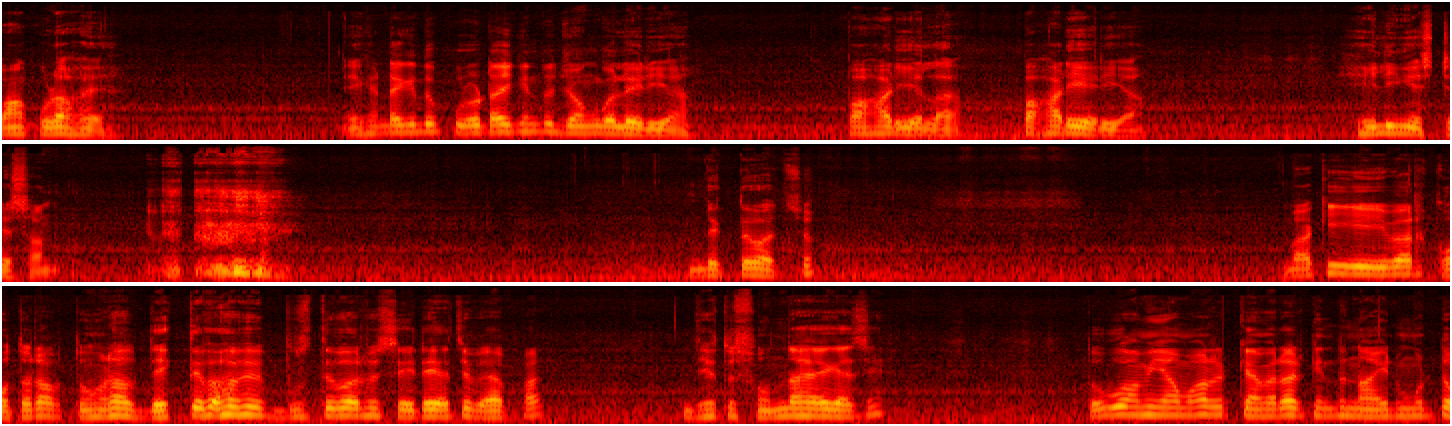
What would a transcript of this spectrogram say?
বাঁকুড়া হয়ে। এখানটা কিন্তু পুরোটাই কিন্তু জঙ্গল এরিয়া, পাহাড়ি এলা, পাহাড়ি এরিয়া, হিলিং স্টেশন। দেখতে পাচ্ছ? বাকি এবার কতটা তোমরা দেখতে পাবে, বুঝতে পারবে, সেটাই হচ্ছে ব্যাপার। যেহেতু সন্ধ্যা হয়ে গেছে তবু আমি আমার ক্যামেরার কিন্তু নাইট মোডটা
